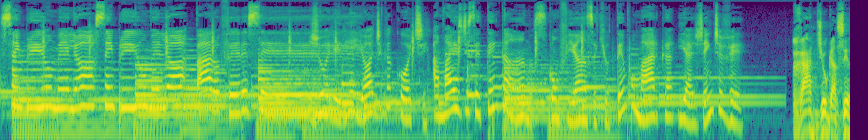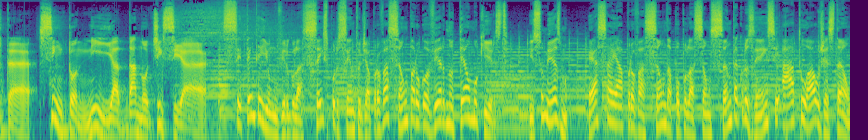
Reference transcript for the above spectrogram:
Sempre o melhor, sempre o melhor para oferecer. Joalheria e ótica Cote. Há mais de 70 anos. Confiança que o tempo marca e a gente vê. Rádio Gazeta. Sintonia da Notícia. 71,6% de aprovação para o governo Telmo Kirst. Isso mesmo. Essa é a aprovação da população santa cruzense à atual gestão.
